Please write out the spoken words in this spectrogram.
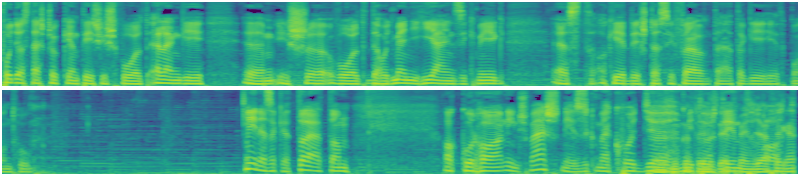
fogyasztáscsökkentés is volt, LNG um, is uh, volt, de hogy mennyi hiányzik még, ezt a kérdést teszi fel, tehát a g7.hu. Én ezeket találtam. Akkor, ha nincs más, nézzük meg, hogy nézzük mi történt a igen.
